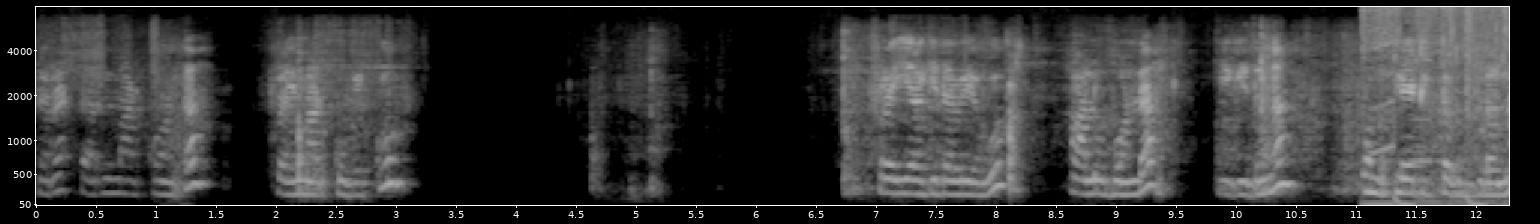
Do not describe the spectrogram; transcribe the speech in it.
ಥರ ಟರ್ನ್ ಮಾಡ್ಕೊತ ಫ್ರೈ ಮಾಡ್ಕೋಬೇಕು. ಫ್ರೈ ಆಗಿದ್ದಾವೆ ಇವು. ಆಲೂ ಬೋಂಡ. ಈಗ ಇದನ್ನು ಒಂದು ಪ್ಲೇಟಿಗೆ ತೆಗೆದ್ಬಿಡೋಣ.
